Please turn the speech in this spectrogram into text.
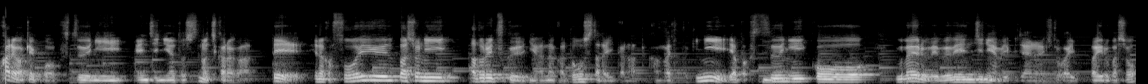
彼は結構普通にエンジニアとしての力があってなんかそういう場所にたどり着くにはなんかどうしたらいいかなって考えた時にやっぱ普通にこういわゆるウェブエンジニアみたいな人がいっぱいいる場所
